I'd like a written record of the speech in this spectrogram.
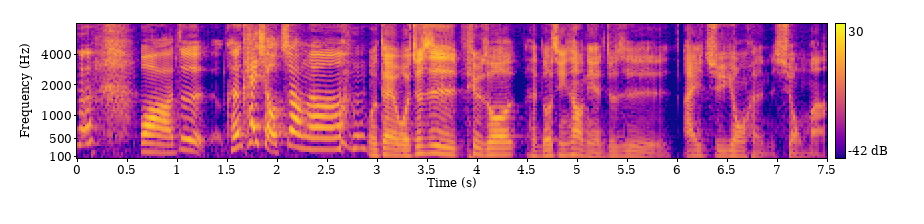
哇，这可能开小账啊。我对我就是譬如说很多青少年就是 IG 用很凶嘛，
